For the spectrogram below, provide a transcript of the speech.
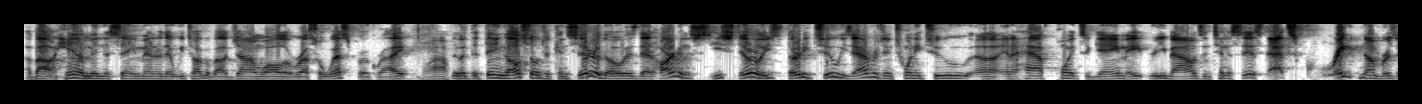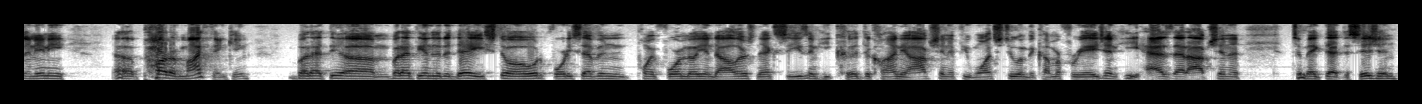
about him in the same manner that we talk about John Wall or Russell Westbrook, right? Wow. But the thing also to consider though is that Harden's he's still he's 32, he's averaging 22 uh, and a half points a game, eight rebounds and 10 assists. That's great numbers in any uh, part of my thinking. But at the um, but at the end of the day, he's still owed 47.4 million dollars next season. He could decline the option if he wants to and become a free agent. He has that option to make that decision.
